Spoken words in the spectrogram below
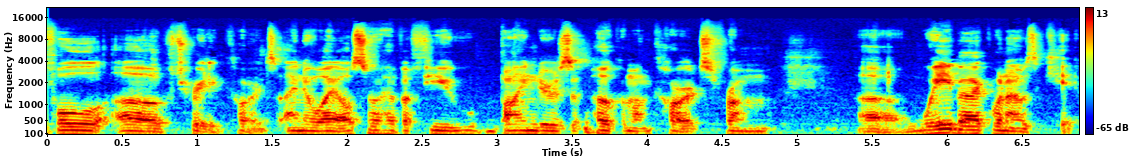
full of trading cards. I know I also have a few binders of Pokemon cards from uh, way back when I was a kid.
